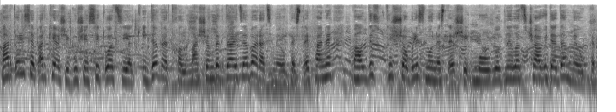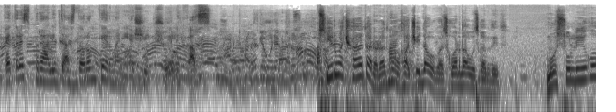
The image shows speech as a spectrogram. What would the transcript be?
მარტვილის ეპარქიაში გუშინ სიტუაცია კიდევ ერთხელ მას შემდეგ დაიძაბა, რაც მეუფე სტეფანე ბალდის ღვთისმშობლის მონასტერში მოულოდნელად ხალხს ჩავიდა და მეუფე პეტრეს ბრალი დასდო, რომ გერმანიაში შვილი ჰყავს. სირვა ჩაატარა, რა თქმა უნდა, ჭიდაობას ხوار დაუწყებდით. მოსული იყო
